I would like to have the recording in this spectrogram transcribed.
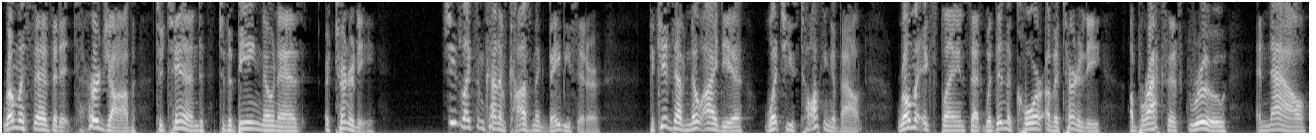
Roma says that it's her job to tend to the being known as Eternity. She's like some kind of cosmic babysitter. The kids have no idea what she's talking about. Roma explains that within the core of Eternity, Abraxas grew and now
